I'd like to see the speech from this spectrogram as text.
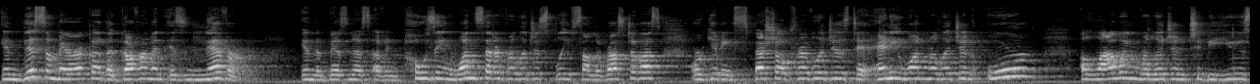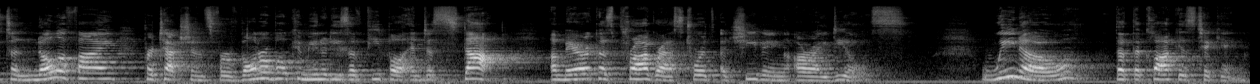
In this America, the government is never in the business of imposing one set of religious beliefs on the rest of us or giving special privileges to any one religion or allowing religion to be used to nullify protections for vulnerable communities of people and to stop America's progress towards achieving our ideals. We know that the clock is ticking,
